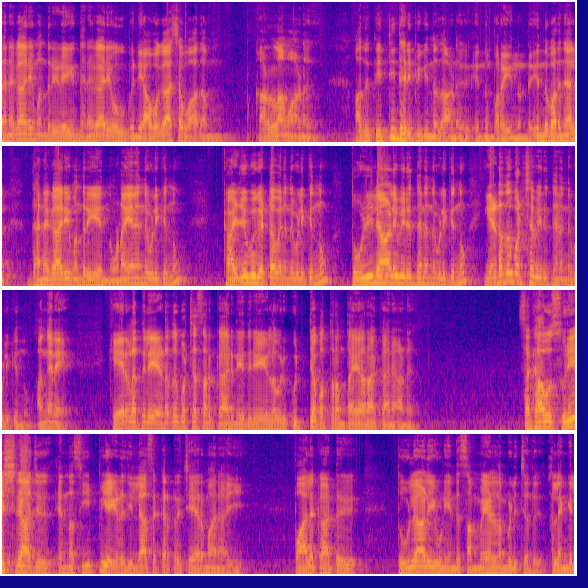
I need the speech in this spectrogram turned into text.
ധനകാര്യമന്ത്രിയുടെയും ധനകാര്യ വകുപ്പിന്റെ അവകാശവാദം കള്ളമാണ്. അത് തെറ്റിദ്ധരിപ്പിക്കുന്നതാണ് എന്നും പറയുന്നുണ്ട്. എന്ന് പറഞ്ഞാൽ ധനകാര്യമന്ത്രിയെ നുണയനെന്ന് വിളിക്കുന്നു കഴിവ് കെട്ടവനെന്ന് വിളിക്കുന്നു തൊഴിലാളി വിരുദ്ധനെന്ന് വിളിക്കുന്നു ഇടതുപക്ഷ വിരുദ്ധനെന്ന് വിളിക്കുന്നു. അങ്ങനെ കേരളത്തിലെ ഇടതുപക്ഷ സർക്കാരിനെതിരെയുള്ള ഒരു കുറ്റപത്രം തയ്യാറാക്കാനാണ് സഖാവ് സുരേഷ് രാജ് എന്ന സി പി ഐയുടെ ജില്ലാ സെക്രട്ടറി ചെയർമാനായി പാലക്കാട്ട് തൊഴിലാളി യൂണിയന്റെ സമ്മേളനം വിളിച്ചത് അല്ലെങ്കിൽ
